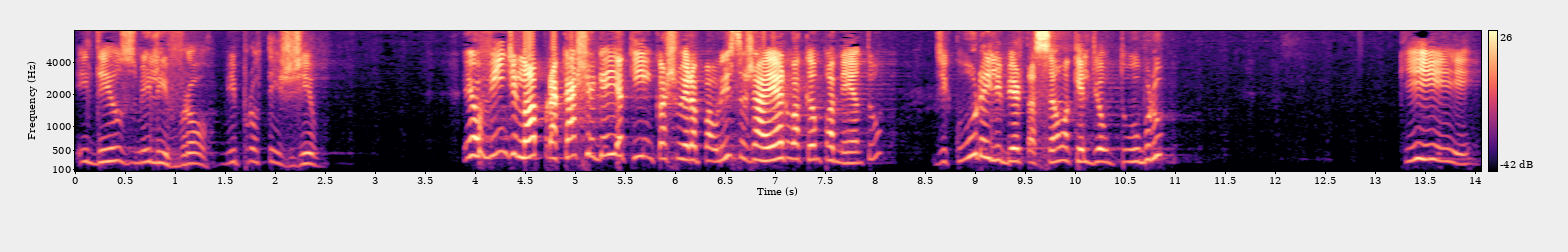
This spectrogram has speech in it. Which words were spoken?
E Deus me livrou, me protegeu. Eu vim de lá para cá, cheguei aqui em Cachoeira Paulista, já era o acampamento de cura e libertação, aquele de outubro, que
